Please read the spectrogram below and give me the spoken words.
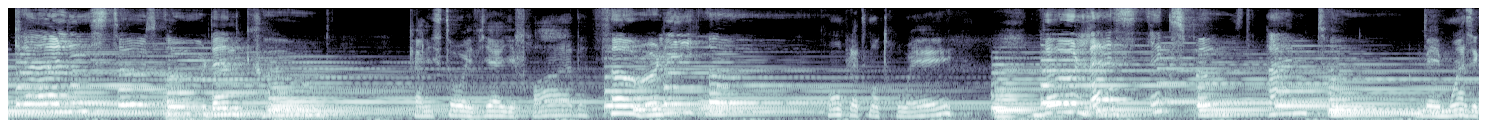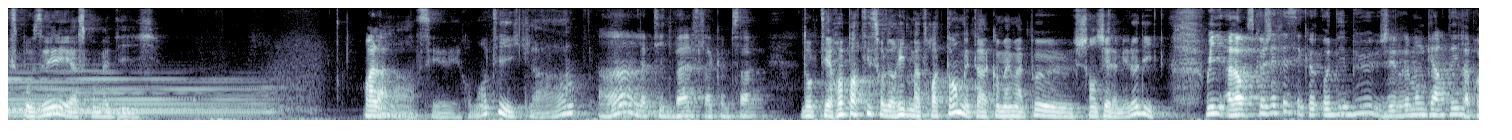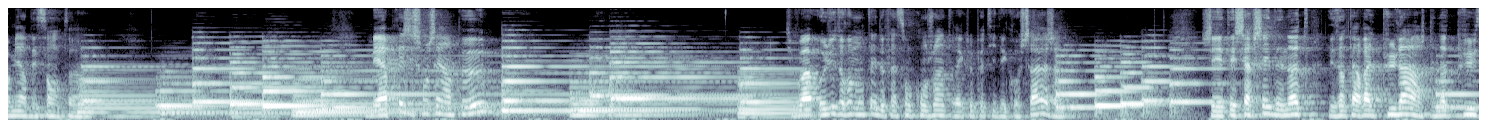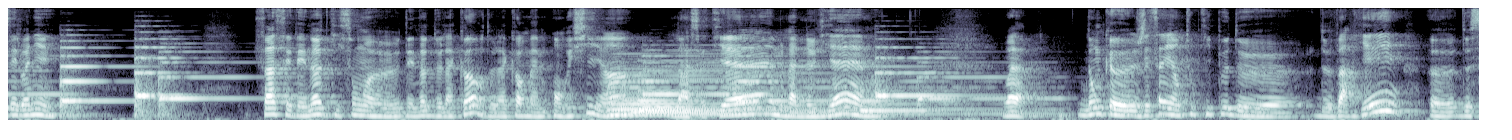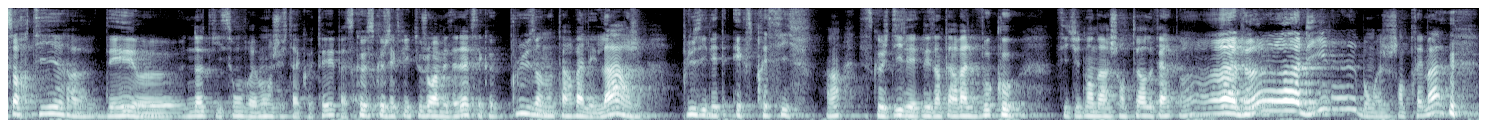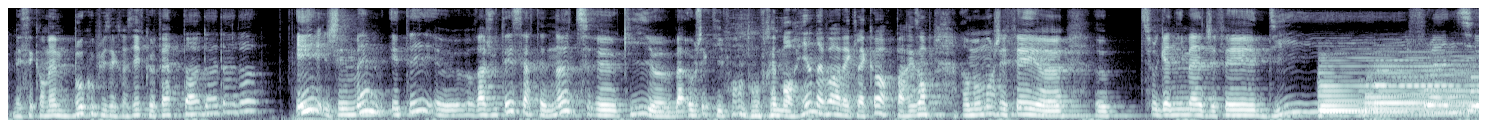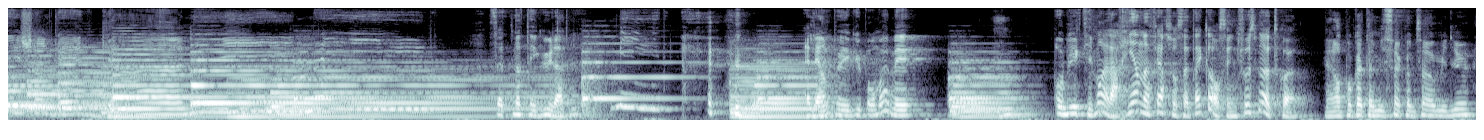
Callisto's old and cold, Callisto est vieille et froide, thoroughly complètement trouée, Though less exposed, I'm told. mais moins exposée à ce qu'on m'a dit. Voilà. Ah, c'est romantique là. hein. Hein, la petite valse là comme ça. Donc tu es reparti sur le rythme à trois temps, mais tu as quand même un peu changé la mélodie. Oui, alors ce que j'ai fait, c'est qu'au début, j'ai vraiment gardé la première descente. hein. Mais après, j'ai changé un peu. Tu vois, au lieu de remonter de façon conjointe avec le petit décrochage, j'ai été chercher des notes, des intervalles plus larges, des notes plus éloignées. Ça, c'est des notes qui sont euh, des notes de l'accord, de l'accord même enrichi. Hein. La septième, la neuvième. Voilà. Donc euh, j'essaye un tout petit peu de, de varier, euh, de sortir des euh, notes qui sont vraiment juste à côté, parce que ce que j'explique toujours à mes élèves, c'est que plus un intervalle est large, plus il est expressif. hein. C'est ce que je dis, les, les intervalles vocaux. Si tu demandes à un chanteur de faire di, bon moi je chante très mal, mais c'est quand même beaucoup plus expressif que faire. Et j'ai même été euh, rajouter certaines notes qui, bah, objectivement, n'ont vraiment rien à voir avec l'accord. Par exemple, un moment, j'ai fait sur Ganymède, j'ai fait Ganymede. Cette note aiguë là, elle est un peu aiguë pour moi, mais objectivement, elle a rien à faire sur cet accord. C'est une fausse note, quoi. Et alors pourquoi t'as mis ça comme ça au milieu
